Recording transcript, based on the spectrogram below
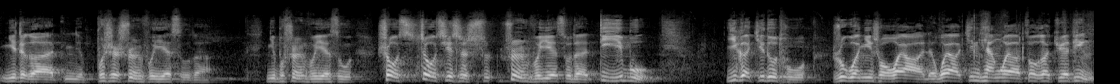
你这个你不是顺服耶稣的，你不顺服耶稣，受受洗是顺顺服耶稣的第一步。一个基督徒，如果你说我要我要今天我要做个决定，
